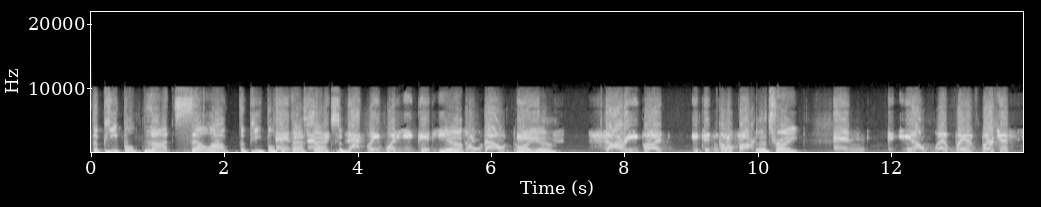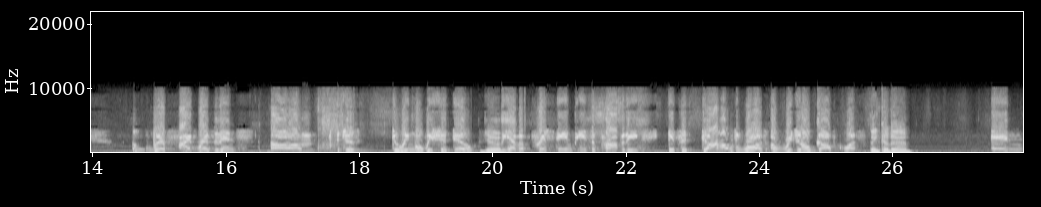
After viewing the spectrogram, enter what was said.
the people, not sell out the people to and fast that's faxing. exactly what he did he Yep. sold out Oh yeah, sorry but it didn't go far that's right. And you know we're we're just we're five residents um, just doing what we should do. Yes. We have a pristine piece of property. It's a Donald Ross original golf course. Think of that. And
